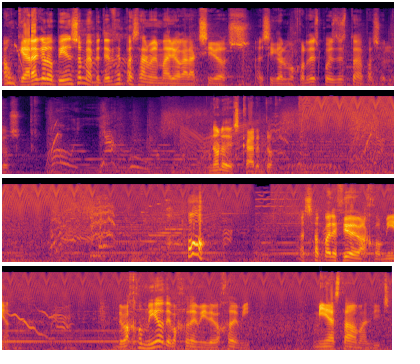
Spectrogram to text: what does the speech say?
Aunque ahora que lo pienso, me apetece pasarme el Mario Galaxy 2. Así que a lo mejor después de esto me paso el 2. No lo descarto. ¡Oh! Has aparecido debajo mía. ¿Debajo mío o debajo de mí? Debajo de mí. Mía estaba mal dicho.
